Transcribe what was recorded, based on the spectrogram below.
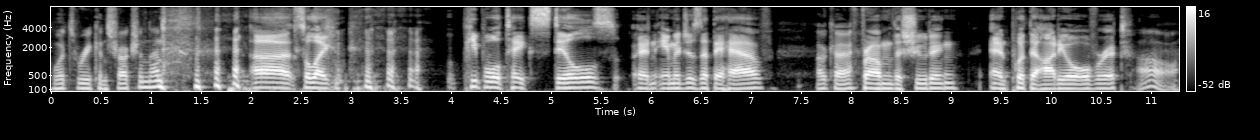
What's reconstruction then? Uh, so like people will take stills and images that they have okay. from the shooting and put the audio over it Oh,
